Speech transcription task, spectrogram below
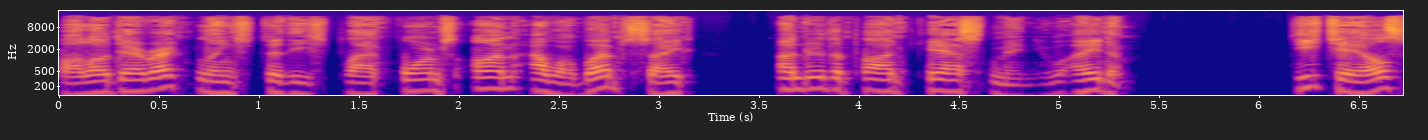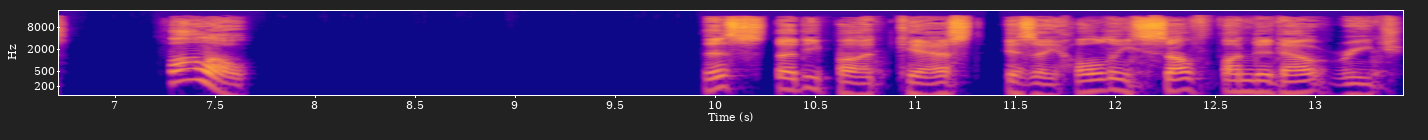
follow direct links to these platforms on our website under the podcast menu item. Details follow. This study podcast is a wholly self funded outreach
